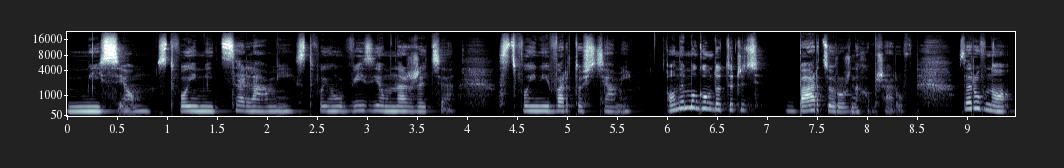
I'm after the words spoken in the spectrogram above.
misją, z Twoimi celami, z Twoją wizją na życie, z Twoimi wartościami. One mogą dotyczyć bardzo różnych obszarów, zarówno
